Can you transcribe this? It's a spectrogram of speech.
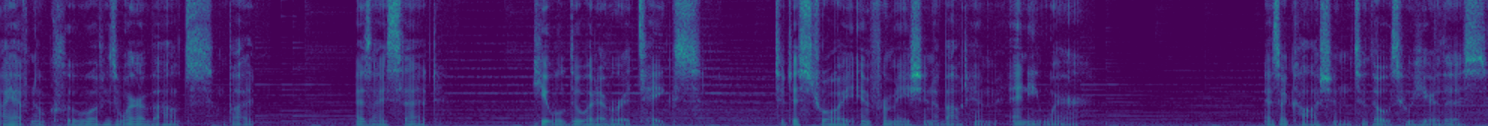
I have no clue of his whereabouts, but as I said, he will do whatever it takes to destroy information about him anywhere. As a caution to those who hear this,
